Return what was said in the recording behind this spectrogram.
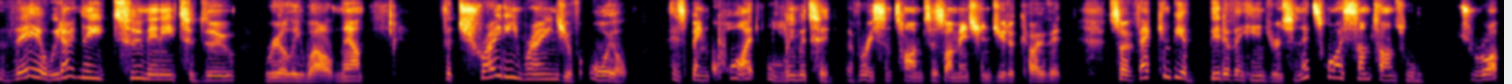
there we don't need too many to do really well. Now, the trading range of oil has been quite limited of recent times, as I mentioned, due to COVID. So that can be a bit of a hindrance. And that's why sometimes we'll drop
